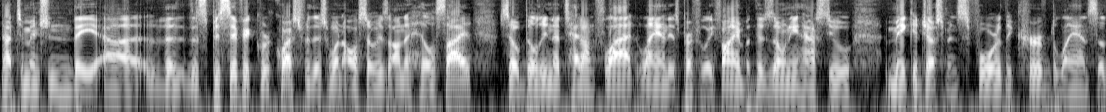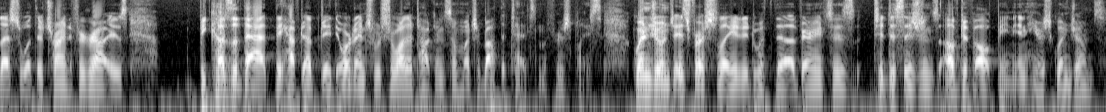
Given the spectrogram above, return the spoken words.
Not to mention the uh, the the specific request for this one also is on a hillside, so building a TED on flat land is perfectly fine, but the zoning has to make adjustments for the curved land. So that's what they're trying to figure out is because of that, they have to update the ordinance, which is why they're talking so much about the TEDs in the first place. Gwen Jones is frustrated with the variances to decisions of developing, and here's Gwen Jones.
